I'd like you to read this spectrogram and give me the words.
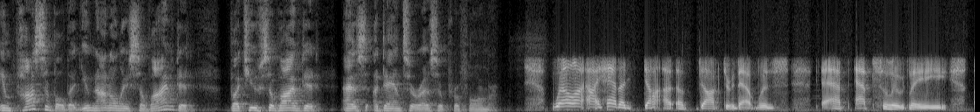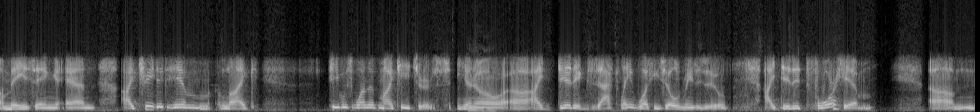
impossible that you not only survived it, but you survived it as a dancer, as a performer. Well, I, had a, do- a doctor that was ab- absolutely amazing, and I treated him like he was one of my teachers. You know, uh, I did exactly what he told me to do. I did it for him. Um,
